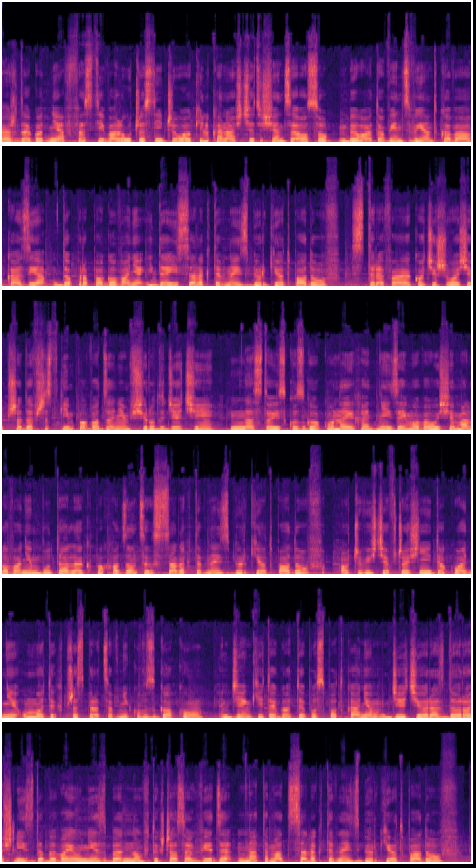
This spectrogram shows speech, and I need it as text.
Każdego dnia w festiwalu uczestniczyło kilkanaście tysięcy osób. Była to więc wyjątkowa okazja do propagowania idei selektywnej zbiórki odpadów. Strefa Eko cieszyła się przede wszystkim powodzeniem wśród dzieci. Na stoisku z Goku najchętniej zajmowały się malowaniem butelek pochodzących z selektywnej zbiórki odpadów. Oczywiście wcześniej dokładnie umytych przez pracowników z Goku. Dzięki tego typu spotkaniom dzieci oraz dorośli zdobywają niezbędną w tych czasach wiedzę na temat selektywnej zbiórki odpadów.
